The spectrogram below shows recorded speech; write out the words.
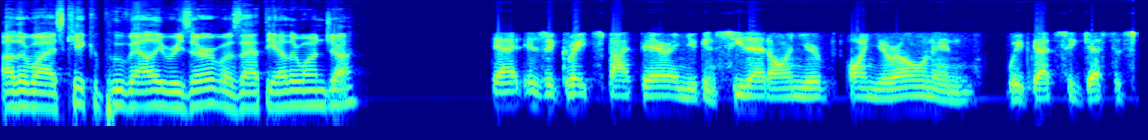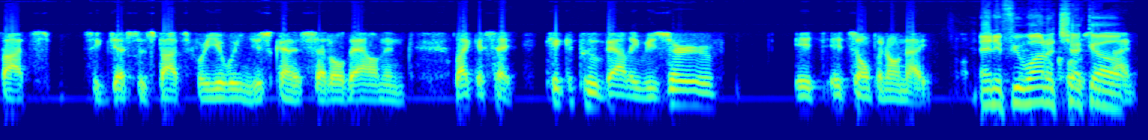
Otherwise, Kickapoo Valley Reserve was that the other one, John? that is a great spot there, and you can see that on your on your own. And we've got suggested spots suggested spots for you We can just kind of settle down. And like I said, Kickapoo Valley Reserve, it, it's open all night. And if you want to check out, time.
